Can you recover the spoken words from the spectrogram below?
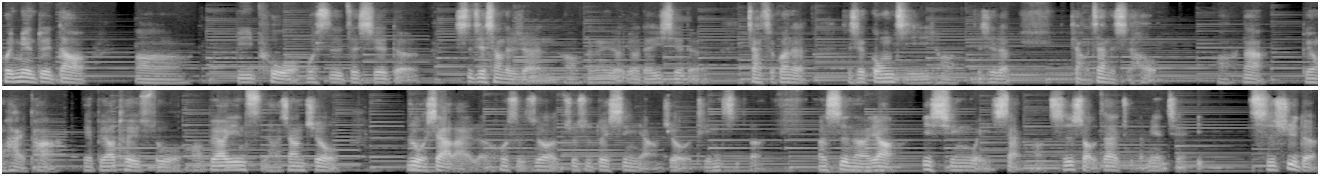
会面对到啊逼迫或是这些的世界上的人啊，可能有有的一些的价值观的。这些攻击哈，这些的挑战的时候啊，那不用害怕，也不要退缩啊，不要因此好像就弱下来了，或是说就是对信仰就停止了，而是呢要一心为善啊，持守在主的面前，持续的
